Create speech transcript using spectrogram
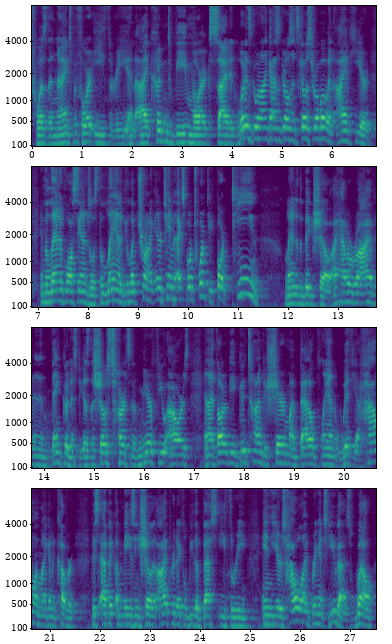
Twas the night before E3, and I couldn't be more excited. What is going on, guys and girls? It's Ghost Robo, and I am here in the land of Los Angeles, the land of the Electronic Entertainment Expo 2014 land of the big show. I have arrived, and thank goodness, because the show starts in a mere few hours, and I thought it'd be a good time to share my battle plan with you. How am I going to cover this epic, amazing show that I predict will be the best E3 in years? How will I bring it to you guys? Well,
